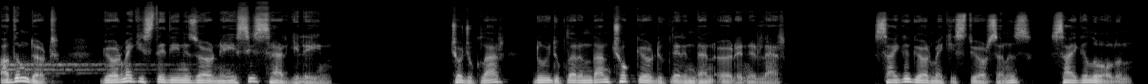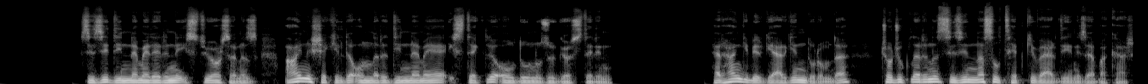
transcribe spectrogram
Adım 4. Görmek istediğiniz örneği siz sergileyin. Çocuklar, duyduklarından çok gördüklerinden öğrenirler. Saygı görmek istiyorsanız, saygılı olun. Sizi dinlemelerini istiyorsanız, aynı şekilde onları dinlemeye istekli olduğunuzu gösterin. Herhangi bir gergin durumda, çocuklarınız sizin nasıl tepki verdiğinize bakar.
